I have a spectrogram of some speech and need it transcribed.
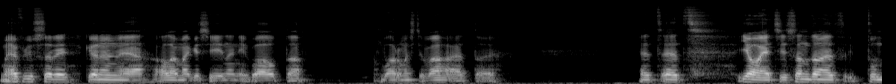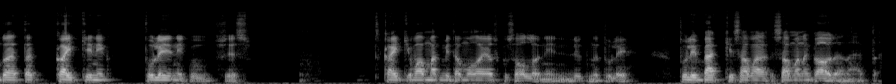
meidän fyssari Könönen ja Alemäki siinä niin kuin auttaa varmasti vähän. Että, et, et, joo, et siis sanotaan, että tuntuu, että kaikki niin, tuli niin kuin, siis kaikki vammat, mitä mulla on joskus ollut, niin nyt ne tuli, tuli back sama, samana kaudena, että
